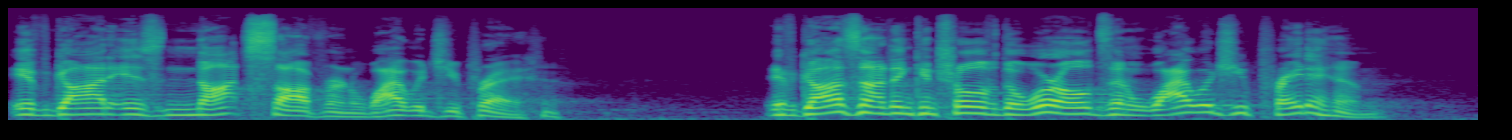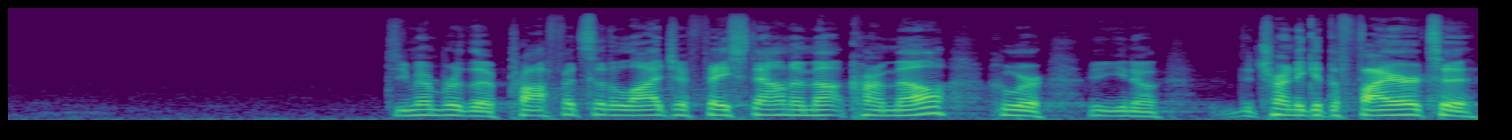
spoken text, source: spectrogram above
If God is not sovereign, why would you pray? If God's not in control of the world, then why would you pray to him? Do you remember the prophets that Elijah faced down on Mount Carmel who were, you know, they're trying to get the fire to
